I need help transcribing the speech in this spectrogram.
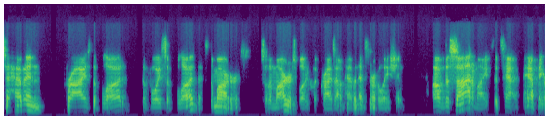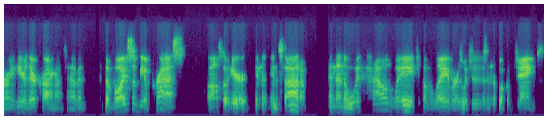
To heaven cries the blood, the voice of blood, that's the martyrs. So the martyr's blood cries out in heaven. That's revelation. Of the sodomites that's ha- happening right here, they're crying out to heaven. The voice of the oppressed, also here in, in Sodom. And then the withheld wage of laborers, which is in the book of James.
